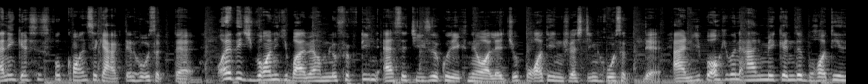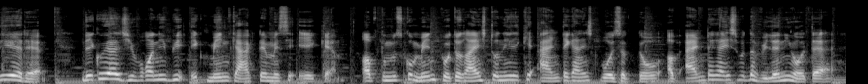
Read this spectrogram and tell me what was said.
एनी गेसेस वो कौन से कैरेक्टर हो सकता है? और अभी जीवानी के बारे में हम लोग फिफ्टीन ऐसे चीज़ों को देखने वाले हैं जो बहुत ही इंटरेस्टिंग हो सकते हैं। एंड ये पॉकीमोन एनिमे के अंदर बहुत ही रेयर है। देखो यार जीवानी भी एक मेन कैरेक्टर में से एक है। अब तुम उसको मेन प्रोटोगानिस्ट तो नहीं लेकिन एंटेगानिस्ट बोल सकते हो? अब एंटेगानिस्ट मतलब विलन ही होता है।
